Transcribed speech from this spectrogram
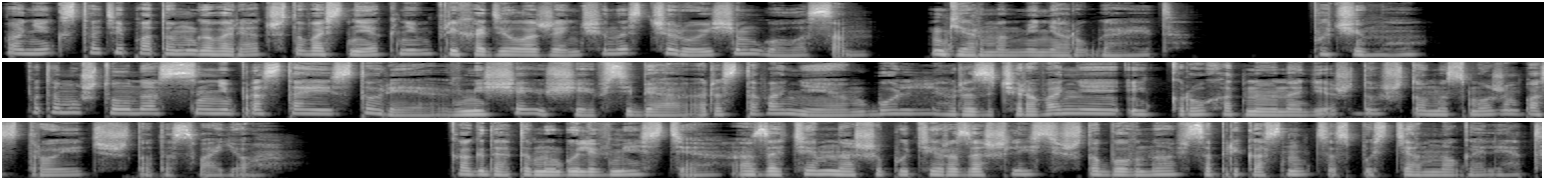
Они, кстати, потом говорят, что во сне к ним приходила женщина с чарующим голосом. Герман меня ругает. «Почему?» Потому что у нас непростая история, вмещающая в себя расставание, боль, разочарование и крохотную надежду, что мы сможем построить что-то свое. Когда-то мы были вместе, а затем наши пути разошлись, чтобы вновь соприкоснуться спустя много лет.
